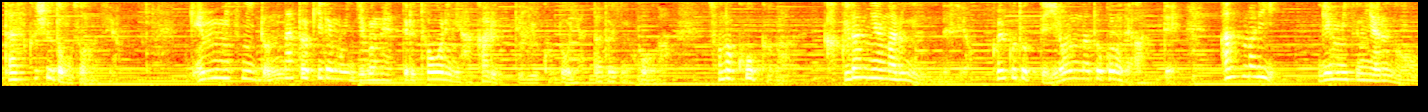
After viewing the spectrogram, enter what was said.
タスクシュートもそうなんですよ。厳密にどんな時でも自分がやってる通りに測るっていうことをやった時の方がその効果が格段に上がるんですよ。こういうことっていろんなところであってあんまり厳密にやるのを、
